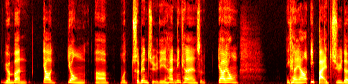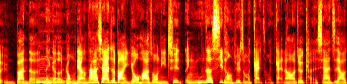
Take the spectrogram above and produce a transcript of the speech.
原本要用呃，我随便举例，哈，你可能是要用。你可能要一百 G 的云端的那个嗯容量，但他现在就帮你优化，说你去你你的系统去怎么改怎么改，然后就可能现在只要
